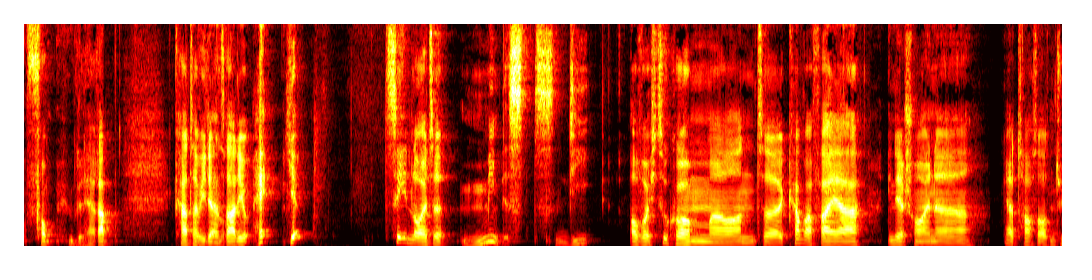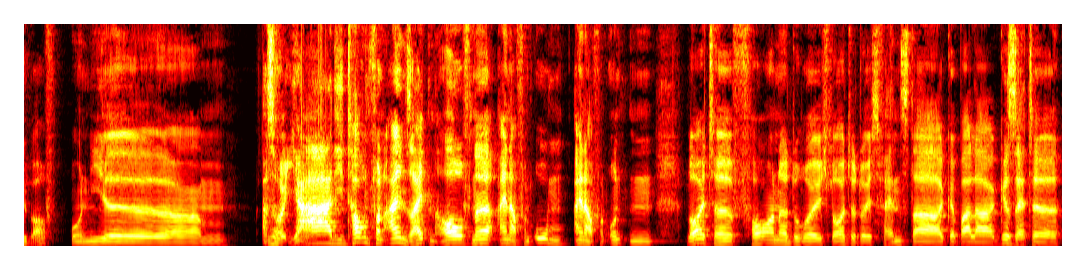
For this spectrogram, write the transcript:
vom Hügel herab. Carter wieder ins Radio. Hey, hier, zehn Leute mindestens, die auf euch zukommen und äh, Coverfire in der Scheune. Ja, taucht auch ein Typ auf. O'Neill, ähm, also ja, die tauchen von allen Seiten auf, ne? Einer von oben, einer von unten. Leute vorne durch, Leute durchs Fenster, Geballer, Gesette.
